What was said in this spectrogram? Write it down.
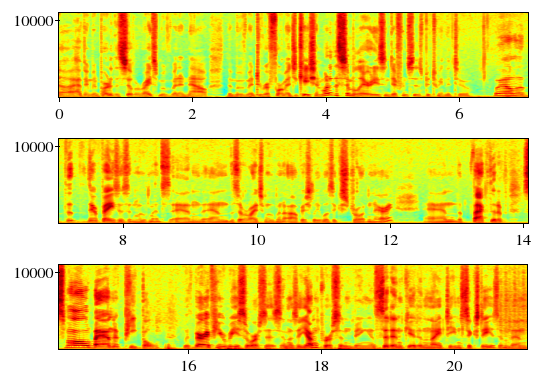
uh, having been part of the civil rights movement and now the movement to reform education, what are the similarities and differences between the two? Well, the, the, there are phases and movements, and, and the civil rights movement obviously was extraordinary. And the fact that a small band of people with very few resources, and as a young person, being a sit in kid in the 1960s, and then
